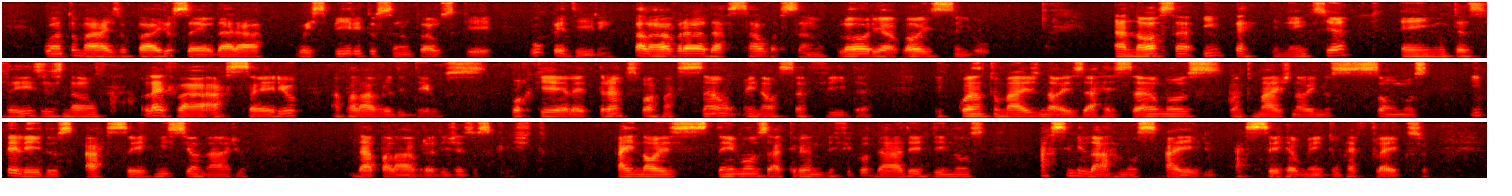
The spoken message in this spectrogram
quanto mais o Pai do céu dará o Espírito Santo aos que o pedirem. Palavra da salvação. Glória a vós, Senhor a nossa impertinência em muitas vezes não levar a sério a palavra de Deus, porque ela é transformação em nossa vida. E quanto mais nós a rezamos, quanto mais nós nos somos impelidos a ser missionário da palavra de Jesus Cristo. Aí nós temos a grande dificuldade de nos assimilarmos a Ele, a ser realmente um reflexo.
